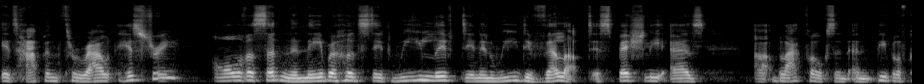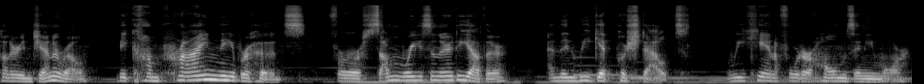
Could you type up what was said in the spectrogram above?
it's happened throughout history all of a sudden the neighborhoods that we lived in and we developed, especially as uh, black folks and, and people of color in general, become prime neighborhoods for some reason or the other, and then we get pushed out. We can't afford our homes anymore.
